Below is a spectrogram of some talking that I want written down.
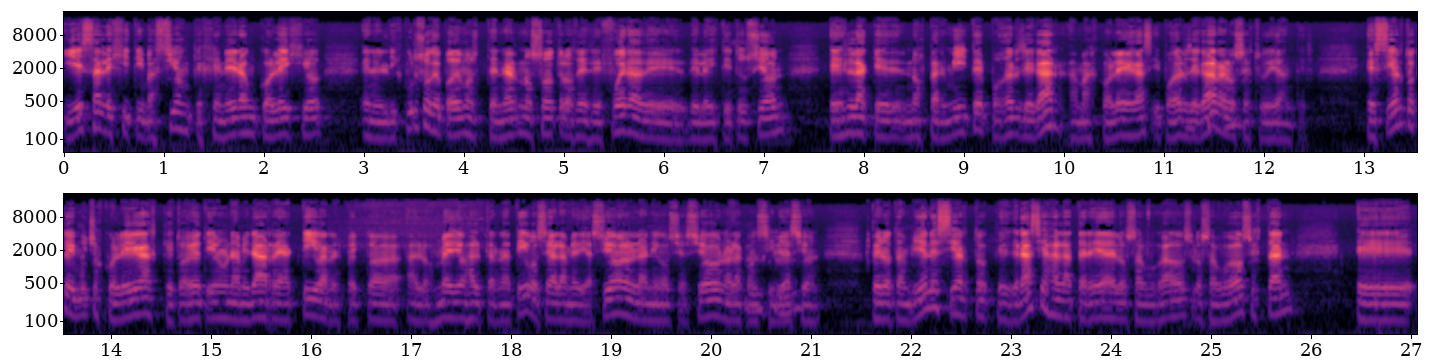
esa legitimación que genera un colegio en el discurso que podemos tener nosotros desde fuera de, la institución es la que nos permite poder llegar a más colegas y poder llegar a los estudiantes. Es cierto que hay muchos colegas que todavía tienen una mirada reactiva respecto a, los medios alternativos, sea la mediación, la negociación o la conciliación. Pero también es cierto que gracias a la tarea de los abogados, los abogados están eh,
